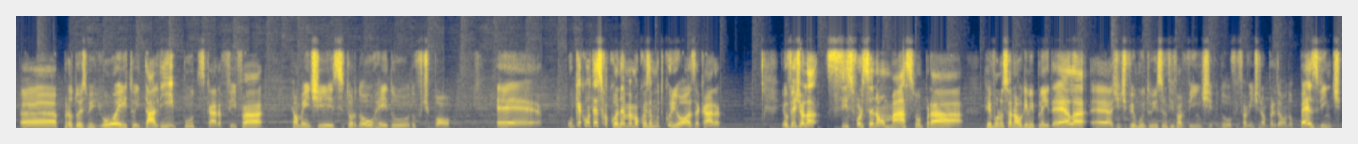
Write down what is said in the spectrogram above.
uh, para o 2008, e dali, putz, cara, FIFA realmente se tornou o rei do, do futebol. É... O que acontece com a Konami é uma coisa muito curiosa, cara. Eu vejo ela se esforçando ao máximo para revolucionar o gameplay dela. É, a gente viu muito isso no FIFA 20, no FIFA 20 não, perdão, no PES 20.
